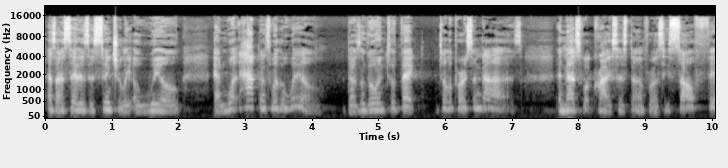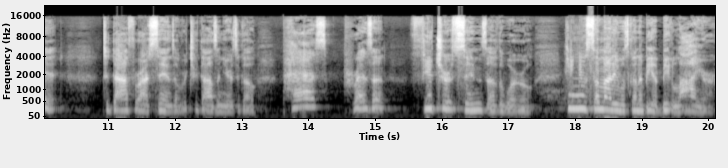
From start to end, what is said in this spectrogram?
as I said, is essentially a will. And what happens with a will? Doesn't go into effect until the person dies. And that's what Christ has done for us. He saw fit to die for our sins over 2,000 years ago. Past, present, future sins of the world. He knew somebody was going to be a big liar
